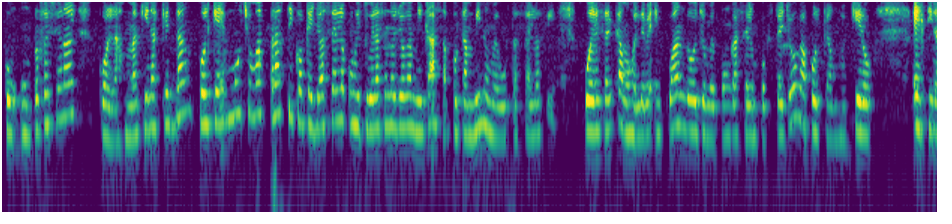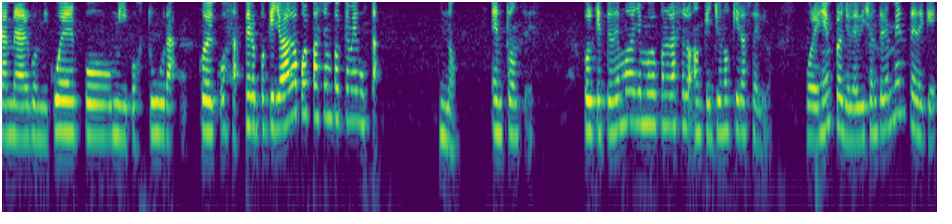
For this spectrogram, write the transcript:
con un profesional, con las máquinas que dan, porque es mucho más práctico que yo hacerlo como si estuviera haciendo yoga en mi casa, porque a mí no me gusta hacerlo así. Puede ser que a lo mejor de vez en cuando yo me ponga a hacer un poquito de yoga, porque a lo mejor quiero estirarme algo en mi cuerpo, mi postura, cualquier cosa, pero porque yo haga por pasión, porque me gusta, no. Entonces, porque esté de moda yo me voy a poner a hacerlo aunque yo no quiera hacerlo. Por ejemplo, yo le he dicho anteriormente de que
